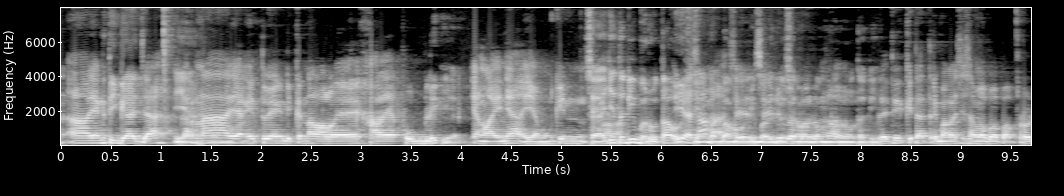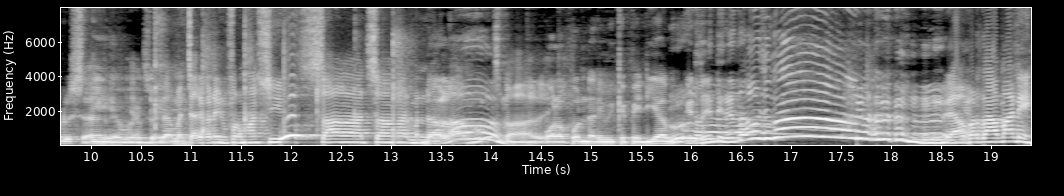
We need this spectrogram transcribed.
uh, yang tiga aja Iya, karena yang itu yang dikenal oleh khalayak publik. Yang lainnya ya mungkin Saya aja tadi baru tahu Iya sih sama, Bang saya, Rudi juga sama baru Bang tadi. Berarti kita terima kasih sama Bapak produser Iya, yang Bang. sudah mencarikan informasi sangat-sangat mendalam sekali. Walaupun dari Wikipedia mungkin saya tidak tahu juga. yang pertama nih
